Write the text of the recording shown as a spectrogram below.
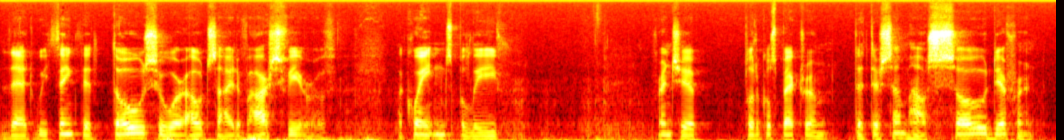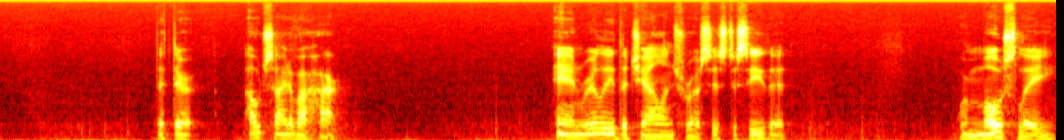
that we think that those who are outside of our sphere of acquaintance, belief, friendship, political spectrum, that they're somehow so different that they're outside of our heart. And really, the challenge for us is to see that we're mostly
